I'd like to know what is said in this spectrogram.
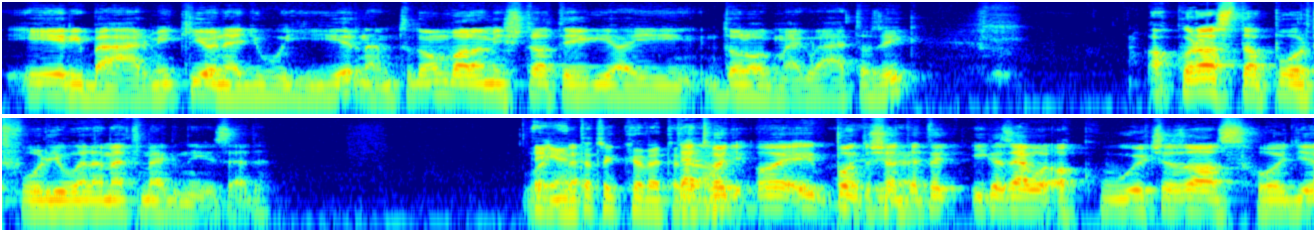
éri bármi, kijön egy új hír, nem tudom, valami stratégiai dolog megváltozik, akkor azt a portfólió elemet megnézed. Igen, me- tehát hogy követed Tehát, a... hogy pontosan, tehát, hogy igazából a kulcs az az, hogy,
